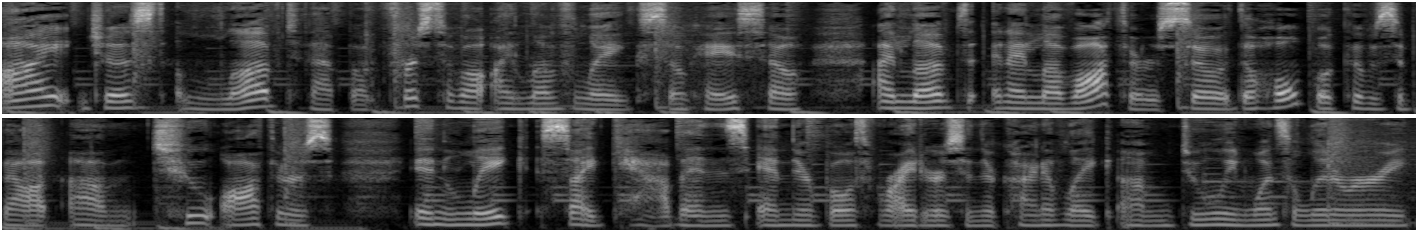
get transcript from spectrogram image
I just loved that book. First of all, I love lakes. Okay, so I loved and I love authors. So the whole book was about um, two authors in lakeside cabins, and they're both writers, and they're kind of like um, dueling. One's a literary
